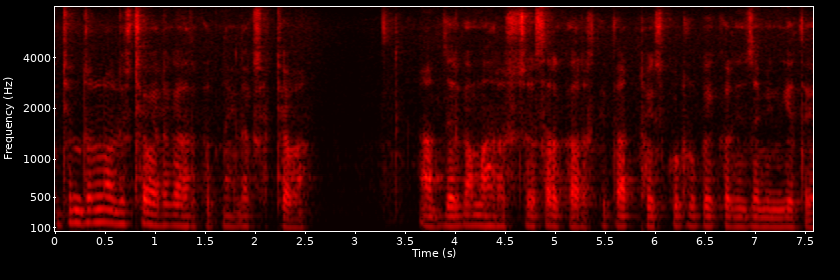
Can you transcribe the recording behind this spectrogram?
जनरल नॉलेज ठेवायला काय हरकत नाही लक्षात ठेवा. आज जर का महाराष्ट्र सरकार तिथं अठ्ठावीस कोटी रुपये एकरनी जमीन घेते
